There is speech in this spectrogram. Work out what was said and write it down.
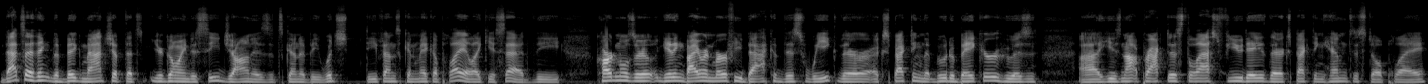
that's I think the big matchup that you're going to see. John is it's going to be which defense can make a play. Like you said, the Cardinals are getting Byron Murphy back this week. They're expecting that Budda Baker, who has Uh, he's not practiced the last few days. They're expecting him to still play.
